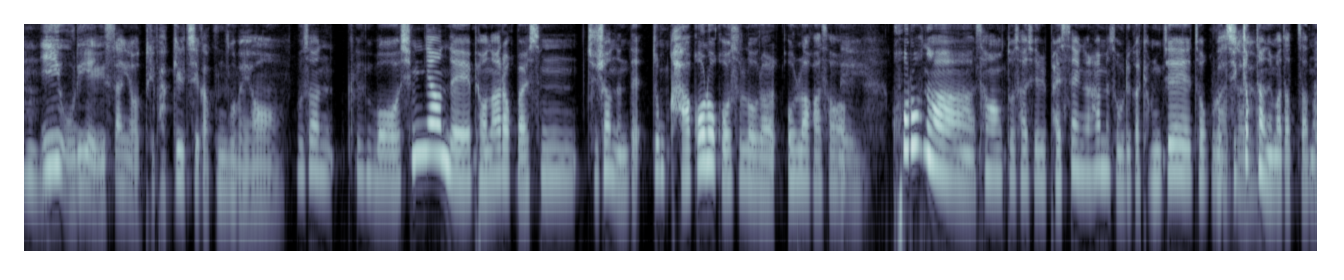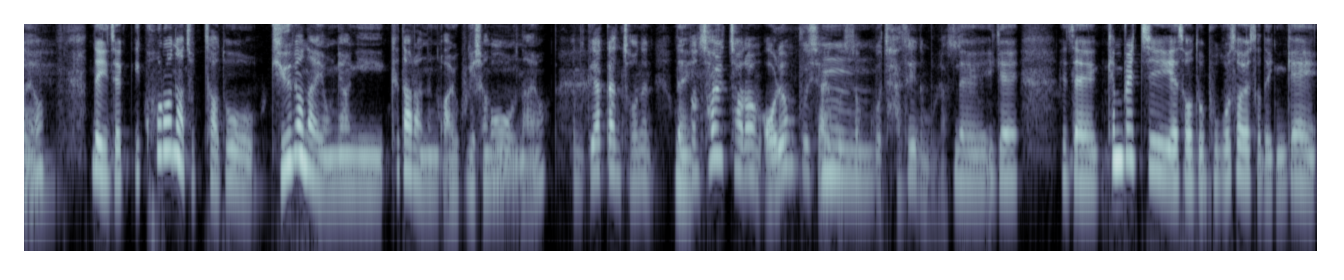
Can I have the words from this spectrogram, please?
음. 이 우리의 일상이 어떻게 바뀔지가 궁금해요. 우선 그 뭐 10년 내의 변화라고 말씀 주셨는데 좀 과거로 거슬러 올라- 올라가서 네. 코로나 상황도 사실 발생을 하면서 우리가 경제적으로 맞아요. 직격탄을 맞았잖아요. 네. 근데 이제 이 코로나조차도 기후 변화의 영향이 크다라는 거 알고 계셨나요? 그 약간 저는 네. 어떤 설처럼 어렴풋이 알고 음. 있었고 자세히는 몰랐어요. 네, 이게 이제 캠브리지에서도 보고서에서 낸 게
